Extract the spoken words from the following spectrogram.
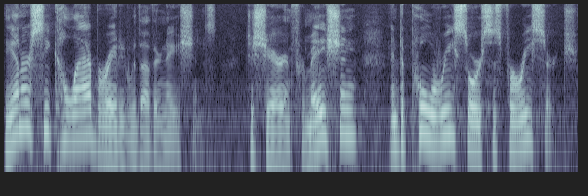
The NRC collaborated with other nations to share information and to pool resources for research.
